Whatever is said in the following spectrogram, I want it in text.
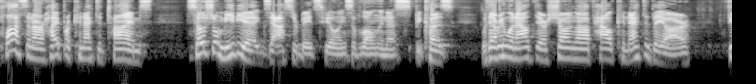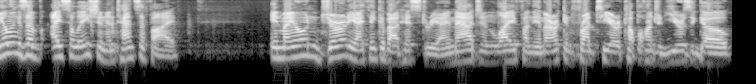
plus, in our hyper connected times, social media exacerbates feelings of loneliness because with everyone out there showing off how connected they are, Feelings of isolation intensify. In my own journey, I think about history. I imagine life on the American frontier a couple hundred years ago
